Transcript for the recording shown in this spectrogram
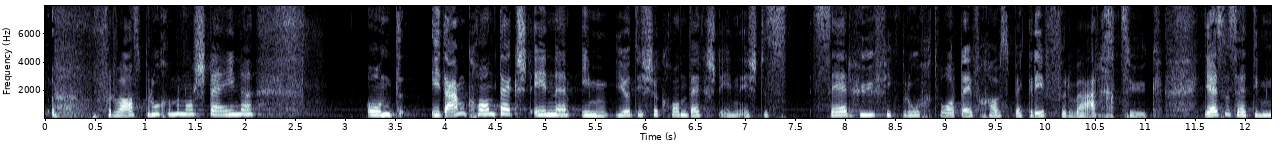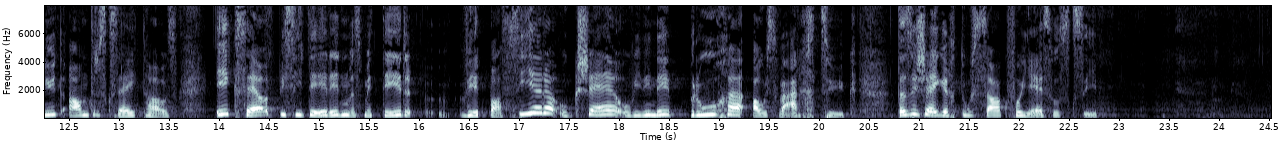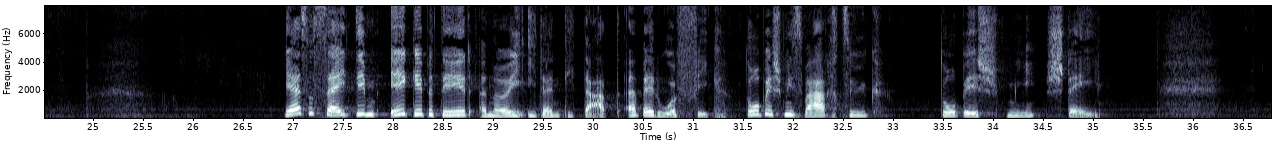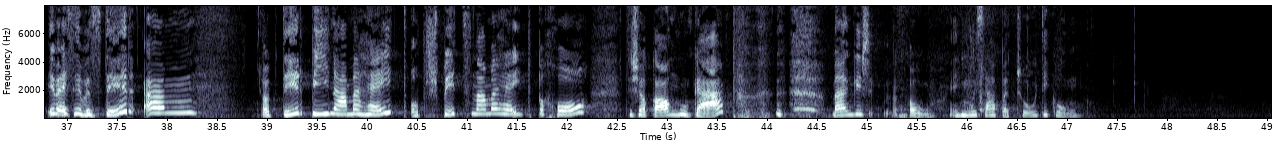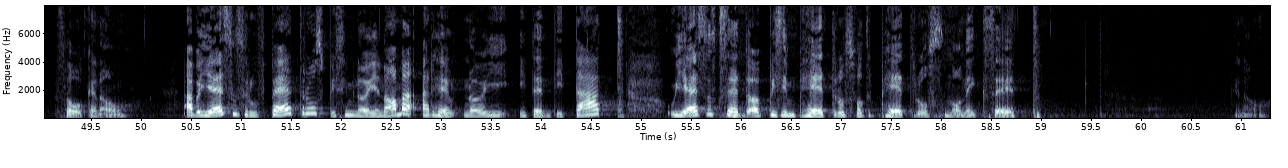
für was brauchen wir noch Steine? Und in diesem Kontext, im jüdischen Kontext, ist das sehr häufig gebraucht worden, einfach als Begriff für Werkzeug. Jesus hat ihm nichts anderes gesagt als, ich sehe etwas in dir, was mit dir wird passieren und geschehen und wie ich nicht brauche als Werkzeug. Das ist eigentlich die Aussage von Jesus gewesen. Jesus sagt ihm, ich gebe dir eine neue Identität, eine Berufung. Du bist mein Werkzeug, du bist mein Stein. Ich weiss nicht, was dir, ähm, ob ihr Beinamen habt oder Spitznamen habt bekommen. Das ist ja gang und gäbe. Manchmal, oh, ich muss eben, Entschuldigung. So, genau. Aber Jesus ruft Petrus bei seinem neuen Namen, er hat neue Identität. Und Jesus sieht etwas im Petrus, was der Petrus noch nicht sieht. Genau.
